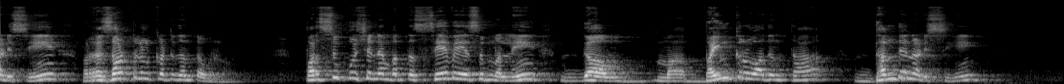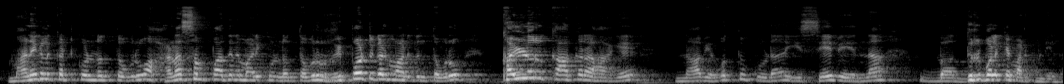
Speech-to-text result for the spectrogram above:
ನಡೆಸಿ ರೆಸಾರ್ಟ್ಗಳು ಕಟ್ಟಿದಂಥವ್ರು. ಪರ್ಸಿಕ್ಯೂಷನ್ ಎಂಬಂಥ ಸೇವೆ ಹೆಸರಿನಲ್ಲಿ ಭಯಂಕರವಾದಂಥ ದಂಧೆ ನಡೆಸಿ ಮನೆಗಳು ಕಟ್ಕೊಂಡಂಥವ್ರು ಹಣ ಸಂಪಾದನೆ ಮಾಡಿಕೊಂಡಂಥವ್ರು ರಿಪೋರ್ಟ್ಗಳು ಮಾಡಿದಂಥವ್ರು ಕಳ್ಳರು ಕಾಕರ ಹಾಗೆ ನಾವು ಯಾವತ್ತೂ ಕೂಡ ಈ ಸೇವೆಯನ್ನು ದುರ್ಬಳಕೆ ಮಾಡಿಕೊಂಡಿಲ್ಲ.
